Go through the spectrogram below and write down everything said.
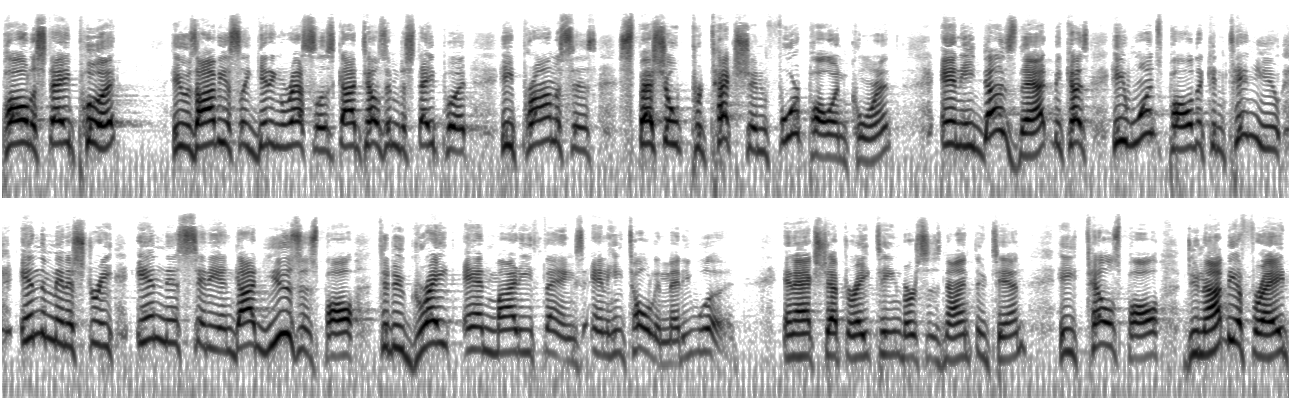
Paul to stay put he was obviously getting restless. God tells him to stay put. He promises special protection for Paul in Corinth. And he does that because he wants Paul to continue in the ministry in this city. And God uses Paul to do great and mighty things. And he told him that he would. In Acts chapter 18, verses 9 through 10, he tells Paul, Do not be afraid,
